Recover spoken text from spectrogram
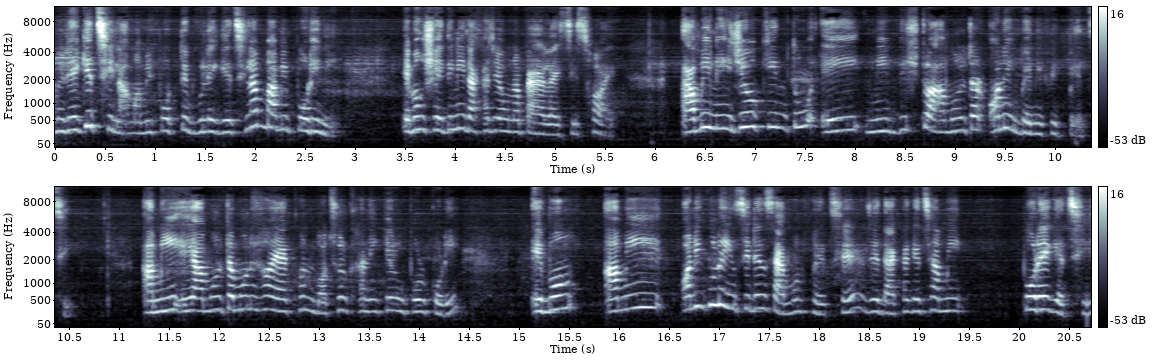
আমি রেগেছিলাম আমি পড়তে ভুলে গিয়েছিলাম বা আমি পড়িনি। এবং সেদিনই দেখা যায় ওনার প্যারালাইসিস হয়। আমি নিজেও কিন্তু এই নির্দিষ্ট আমলটার অনেক বেনিফিট পেয়েছি। আমি এই আমলটা মনে হয় এখন বছর খানিকের উপর করি। এবং আমি অনেকগুলো ইনসিডেন্টস এমন হয়েছে যে দেখা গেছে আমি পড়ে গেছি,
